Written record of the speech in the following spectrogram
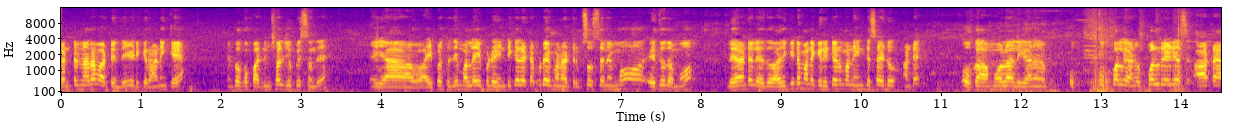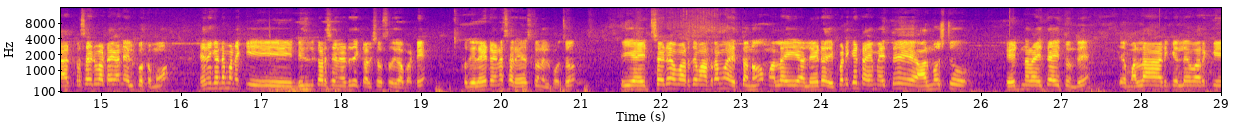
గంటన్నర పట్టింది ఇడికి రానికే. ఇంకొక పది నిమిషాలు చూపిస్తుంది. ఇక అయిపోతుంది. మళ్ళీ ఇప్పుడు ఇంటికి వెళ్ళేటప్పుడు ఏమైనా ట్రిప్స్ వస్తేనేమో ఎత్తుదాము. లేదంటే లేదు. అది మనకి రిటర్న్ మన ఇంటి సైడ్ అంటే ఒక మూలాలు కానీ ఉప్పలు కానీ ఉప్పల్ రేడియస్ ఆ అక్కడ సైడ్ పట్ట కానీ వెళ్ళిపోతాము. ఎందుకంటే మనకి డీజిల్ కార్డ్స్ అనేది కలిసి వస్తుంది కాబట్టి కొద్దిగా లేట్ అయినా సరే వేసుకొని వెళ్ళిపోవచ్చు. ఈ ఎయిట్ సైడ్ పడితే మాత్రం ఎత్తాను. మళ్ళీ ఇక లేట్ ఇప్పటికే టైం అయితే ఆల్మోస్ట్ ఎయిట్నర్ అయితే అవుతుంది మళ్ళీ ఆడికి వెళ్ళే వరకు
